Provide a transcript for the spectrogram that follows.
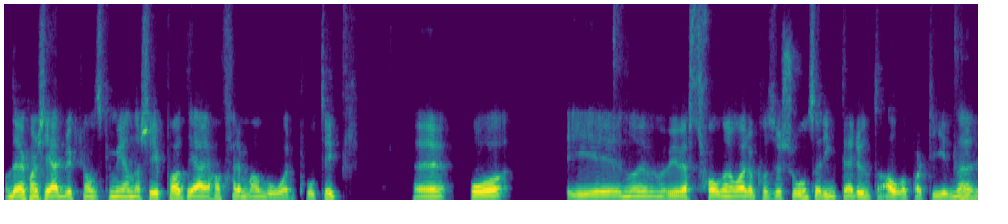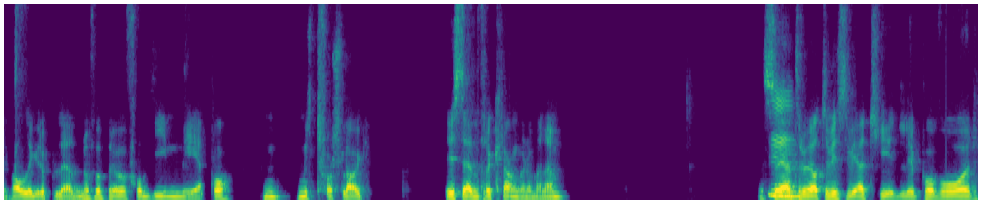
Og Det har kanskje jeg brukt ganske mye energi på, at jeg har fremma vår politikk. Eh, og i, når, i Vestfold, når jeg var i opposisjon, så ringte jeg rundt til alle partiene, alle gruppelederne, for å prøve å få de med på mitt forslag. Istedenfor å krangle med dem. Så jeg mm. tror at hvis vi er tydelige på vår,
